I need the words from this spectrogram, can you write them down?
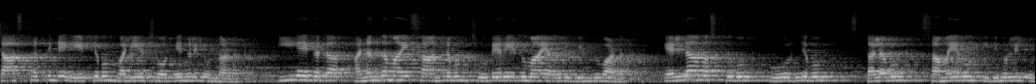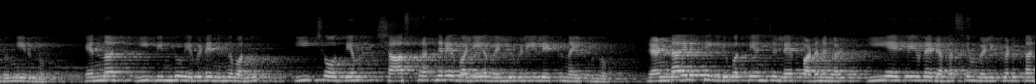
ശാസ്ത്രത്തിന്റെ ഏറ്റവും വലിയ ചോദ്യങ്ങളിൽ ഒന്നാണ്. ഈ ഏകത അനന്തമായി സാന്ദ്രവും ചൂടേറിയതുമായ ഒരു ബിന്ദുവാണ്. എല്ലാ വസ്തുവും ഊർജവും സ്ഥലവും സമയവും ഇതിനുള്ളിൽ ഒതുങ്ങിയിരുന്നു. എന്നാൽ ഈ ബിന്ദു എവിടെ നിന്ന് വന്നു? ഈ ചോദ്യം ശാസ്ത്രജ്ഞരെ വലിയ വെല്ലുവിളിയിലേക്ക് നയിക്കുന്നു. രണ്ടായിരത്തി ഇരുപത്തിയഞ്ചിലെ പഠനങ്ങൾ ഈ ഏകയുടെ രഹസ്യം വെളിപ്പെടുത്താൻ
